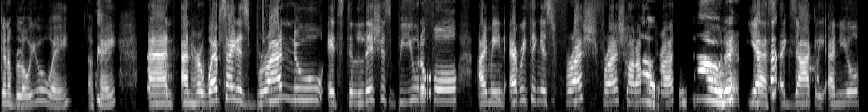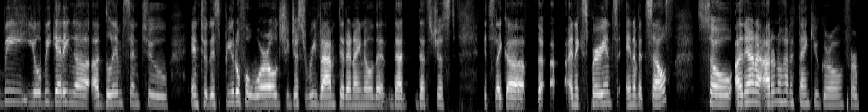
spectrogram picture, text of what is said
Gonna blow you away. Okay, and and her website is brand new. It's delicious, beautiful. I mean, everything is fresh, fresh, hot off the press. Loud. Yes, exactly. And you'll be you'll be getting a, a glimpse into into this beautiful world. She just revamped it, and I know that that that's just it's like a the- an experience in of itself. So Adrianna, I don't know how to thank you, girl, for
